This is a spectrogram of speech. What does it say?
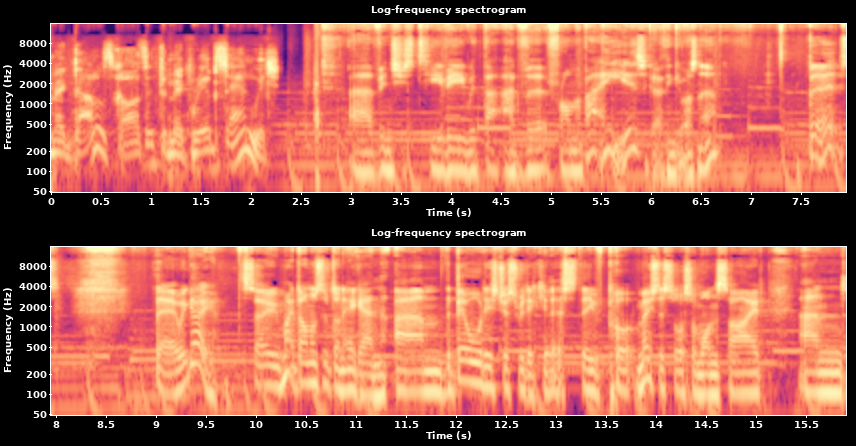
McDonald's calls it the McRib sandwich. Uh, Vince's TV with that advert from about eight years ago, I think it was now. But there we go. So McDonald's have done it again. Um, the build is just ridiculous. They've put most of the sauce on one side and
